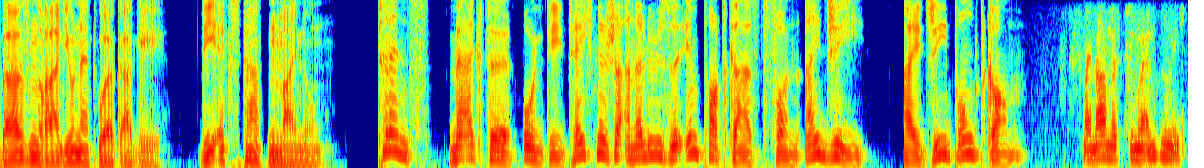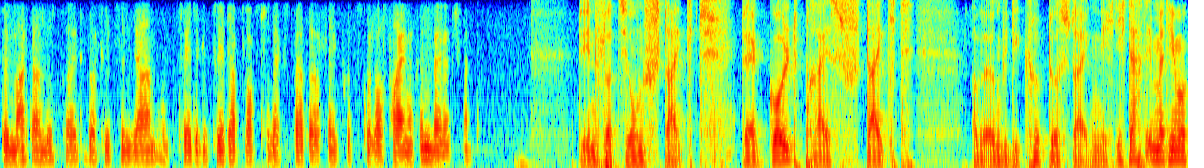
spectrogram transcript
Börsenradio Network AG. Die Expertenmeinung. Trends, Märkte und die technische Analyse im Podcast von IG. IG.com. Mein Name ist Timo Emden, ich bin Marktanalyst seit über 14 Jahren und zertifizierter Blockchain-Experte der Frankfurt School of Finance and Management. Die Inflation steigt, der Goldpreis steigt, aber irgendwie die Kryptos steigen nicht. Ich dachte immer, Timo,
